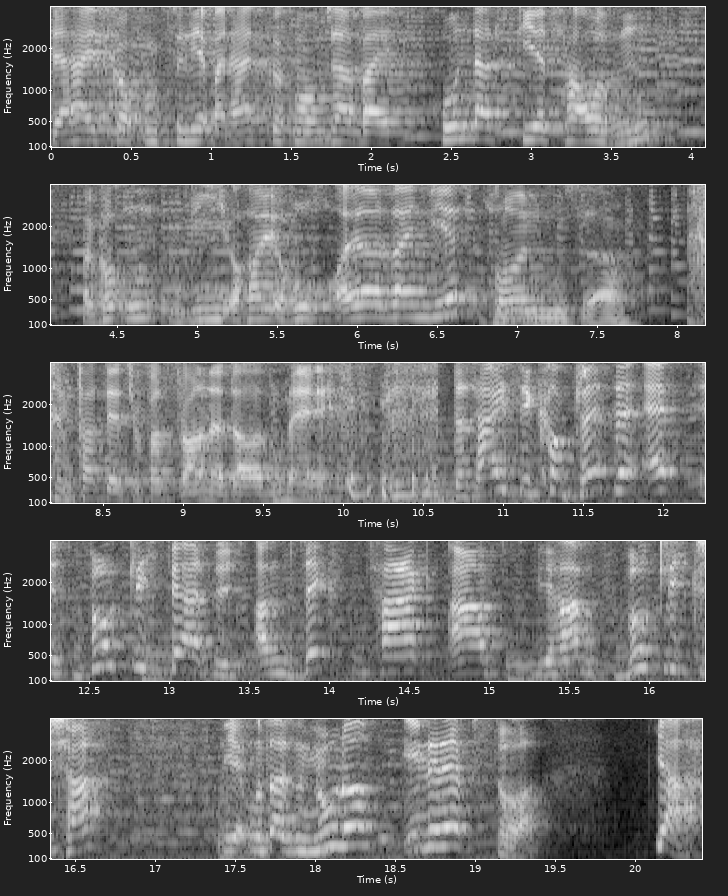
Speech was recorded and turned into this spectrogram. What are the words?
Der Highscore funktioniert. Mein Highscore ist momentan bei 104.000. Mal gucken, wie hoch euer sein wird. Und Loser. Passt jetzt schon fast 200.000, ey. Das heißt, die komplette App ist wirklich fertig. Am sechsten Tag abends. Wir haben es wirklich geschafft. Die App muss also nur noch in den App Store. Ja.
